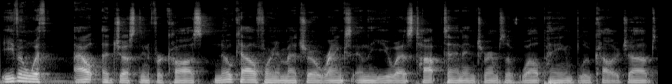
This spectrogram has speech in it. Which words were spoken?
Even without adjusting for costs, no California metro ranks in the U.S. top 10 in terms of well paying blue collar jobs,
